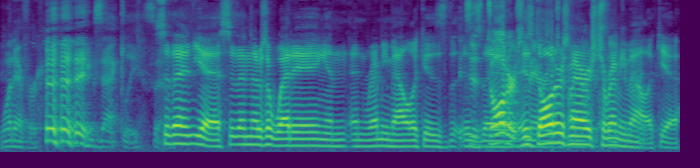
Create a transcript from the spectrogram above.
whatever. exactly. So. so. then, yeah. So then there's a wedding, and and Rami Malek is the, it's is his daughter's his marriage, daughter's marriage to Rami Malek. Yeah.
